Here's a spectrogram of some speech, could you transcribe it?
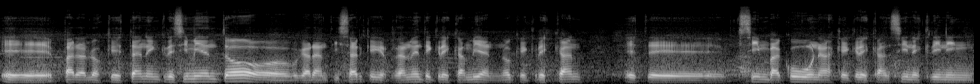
eh, para los que están en crecimiento, garantizar que realmente crezcan bien, ¿no? que crezcan este, sin vacunas, que crezcan sin screening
